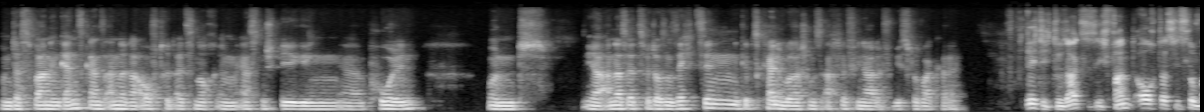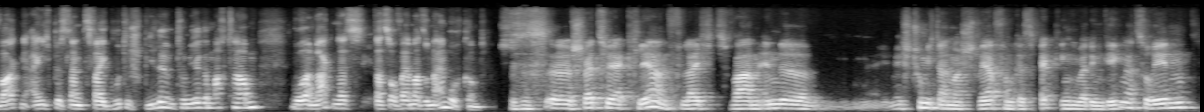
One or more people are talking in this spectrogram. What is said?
Und das war ein ganz, ganz anderer Auftritt als noch im ersten Spiel gegen äh, Polen. Und ja, anders als 2016 gibt es kein Überraschungsachtelfinale für die Slowakei. Richtig, du sagst es. Ich fand auch, dass die Slowaken eigentlich bislang zwei gute Spiele im Turnier gemacht haben. Woran lag denn das, dass auf einmal so ein Einbruch kommt? Das ist äh, schwer zu erklären. Vielleicht war am Ende, ich tue mich da immer schwer, von Respekt gegenüber dem Gegner zu reden.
